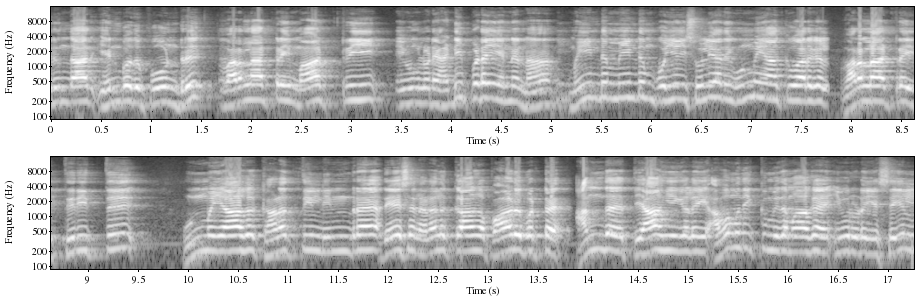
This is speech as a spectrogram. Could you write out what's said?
இருந்தார் என்பது போன்று வரலாற்றை மாற்றி இவங்களுடைய அடிப்படை என்னன்னா மீண்டும் மீண்டும் பொய்யை சொல்லி அதை உண்மையாக்குவார்கள். வரலாற்றை திரித்து உண்மையாக களத்தில் நின்ற தேச நலனுக்காக பாடுபட்ட அந்த தியாகிகளை அவமதிக்கும் விதமாக இவருடைய செயல்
